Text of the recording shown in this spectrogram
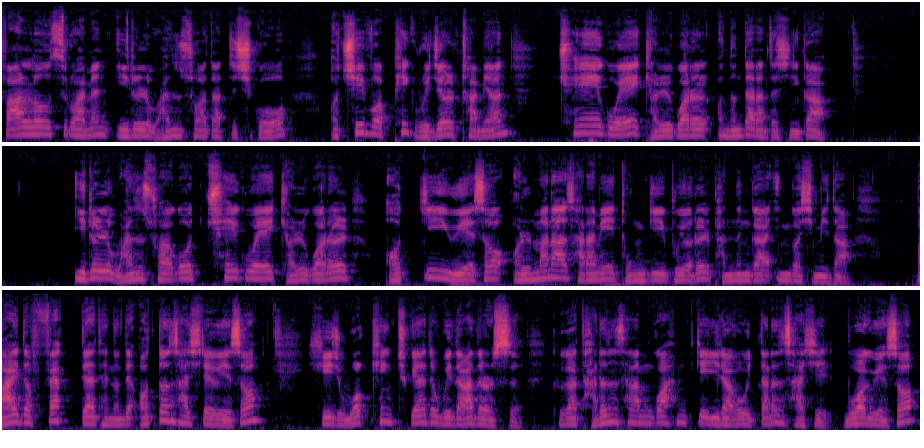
follow through 하면 일을 완수하다 뜻이고 achieve a peak result 하면 최고의 결과를 얻는다라는 뜻이니까 일을 완수하고 최고의 결과를 얻기 위해서 얼마나 사람이 동기부여를 받는가인 것입니다. By the fact that 했는데 어떤 사실에 의해서 he is working together with others 그가 다른 사람과 함께 일하고 있다는 사실 뭐하기 위해서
